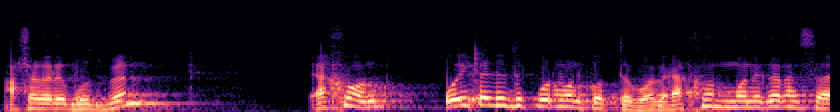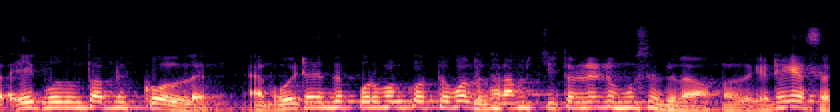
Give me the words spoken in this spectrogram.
আশা করি বুঝবেন। এখন ওইটা যদি প্রমাণ করতে বলে, এখন মনে করেন, স্যার, এই পর্যন্ত আপনি করলেন। And ওইটা যদি প্রমাণ করতে বলে ধর আমি চিত্রটা একটু মুছে দিলাম আপনাদেরকে, ঠিক আছে?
